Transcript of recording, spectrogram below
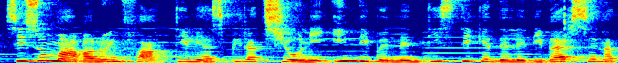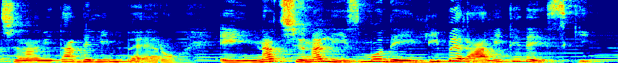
si sommavano infatti le aspirazioni indipendentistiche delle diverse nazionalità dell'impero e il nazionalismo dei liberali tedeschi.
